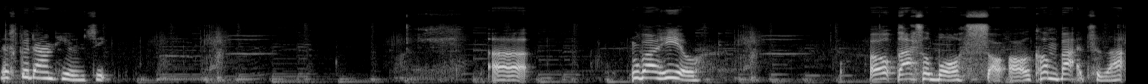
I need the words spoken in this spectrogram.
Let's go down here and see. Uh, what about here? Oh, that's a boss. I'll, I'll come back to that.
